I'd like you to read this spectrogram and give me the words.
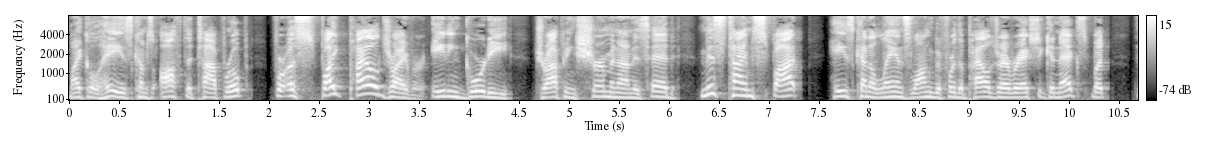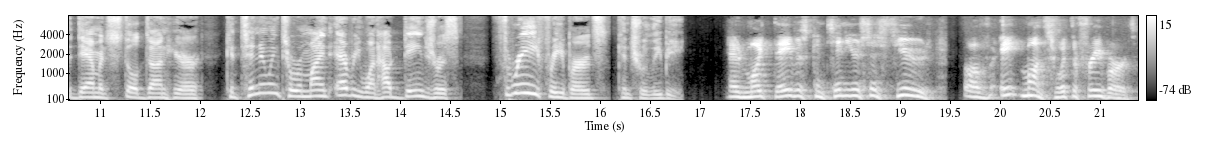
Michael Hayes comes off the top rope for a spike pile driver, aiding Gordy, dropping Sherman on his head. Mistimed spot. Hayes kind of lands long before the pile driver actually connects, but the damage still done here, continuing to remind everyone how dangerous three Freebirds can truly be. And Mike Davis continues his feud of eight months with the Freebirds.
